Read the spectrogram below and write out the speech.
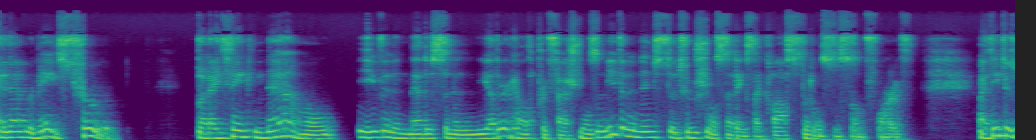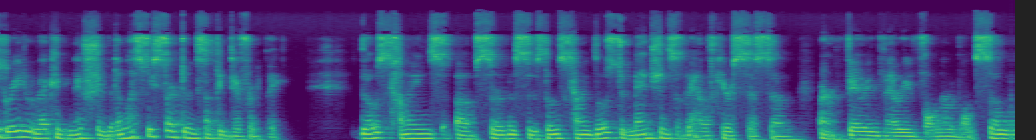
and that remains true. But I think now, even in medicine and in the other health professionals, and even in institutional settings like hospitals and so forth, I think there's greater recognition that unless we start doing something differently, those kinds of services, those kinds, those dimensions of the healthcare system are very, very vulnerable. So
